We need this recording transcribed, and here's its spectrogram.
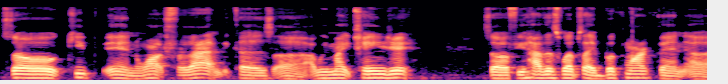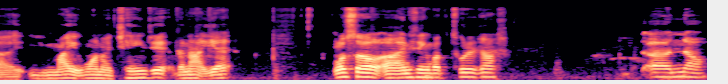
So keep in watch for that because uh, we might change it. So if you have this website bookmarked, then uh, you might want to change it, but not yet. Also, uh, anything about the Twitter, Josh? Uh, no,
